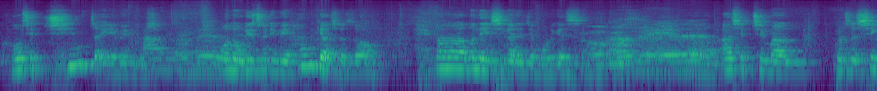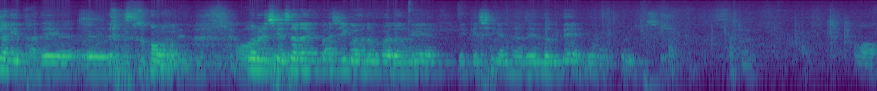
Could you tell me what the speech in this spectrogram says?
그것이 진짜 예배인 것입니다. 오늘 우리 주님이 함께 하셔서 얼마나 은혜의 시간인지 모르겠습니다. 어, 아쉽지만 벌써 시간이 다 돼서 오늘 세 사람이 빠지고 하는 바람에 이렇게 시간 다 됐는데 요거 올려주세요. 어,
